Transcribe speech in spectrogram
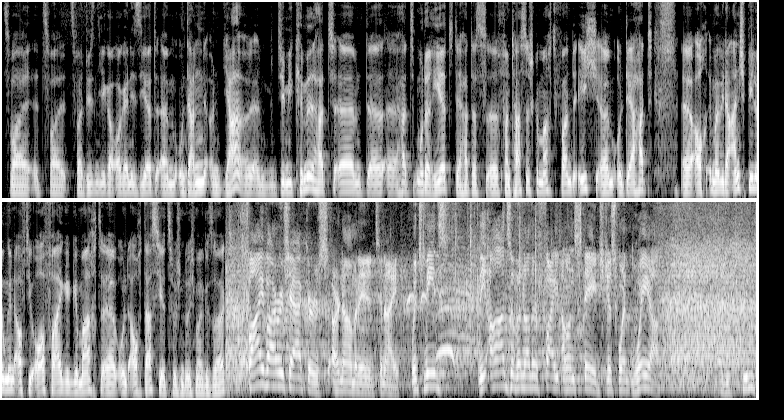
zwei, zwei, zwei Düsenjäger organisiert. Ähm, und dann, und ja, äh, Jimmy Kimmel hat, äh, der, äh, hat moderiert, der hat das äh, fantastisch gemacht, fand ich. Ähm, und der hat äh, auch immer wieder Anspielungen auf die Ohrfeige gemacht äh, und auch das hier zwischendurch mal gesagt. Five Irish actors are nominated tonight, which means the odds of another fight on stage just went way up. Also fünf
